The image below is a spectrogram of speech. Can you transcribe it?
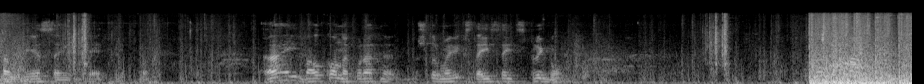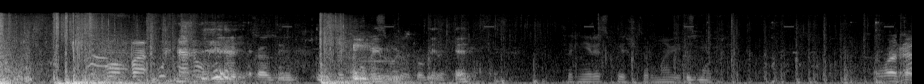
Там леса и, блядь. Ай, балкон аккуратно. Штурмовик стоит, стоит, спрыгнул. Бомба установлена. Так не респи, штурмовик смотрит. В этом,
